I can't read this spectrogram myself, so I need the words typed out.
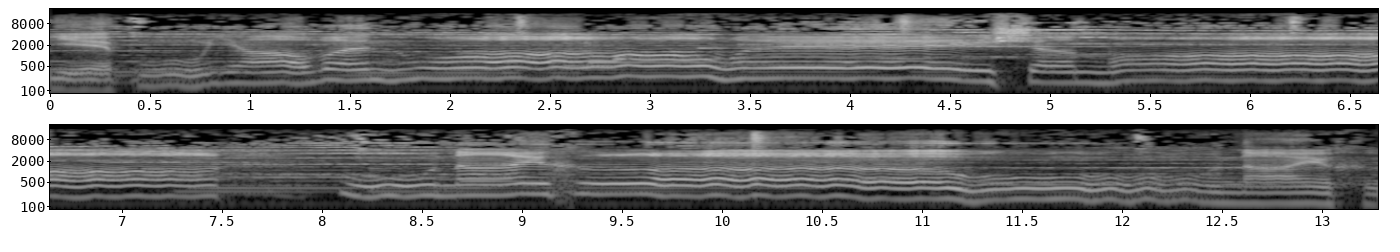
也不要问我什么。无奈何，无奈何，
